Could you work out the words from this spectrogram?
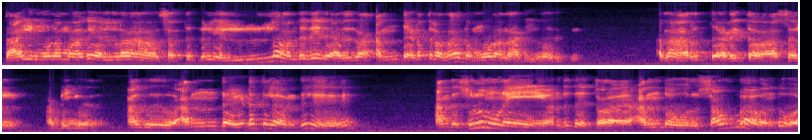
தாயின் மூலமாக எல்லாம் சத்துக்கள் எல்லாம் வந்ததே இது. அதுதான். அந்த இடத்துலதான் இந்த மூல நாடின்னு இருக்கு. அதான் அறுத்து அடைத்த வாசல் அப்படிங்கிறது. அது அந்த இடத்துல வந்து அந்த சுழுமுனை வந்து தொ- அந்த ஒரு சவ்வை வந்து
